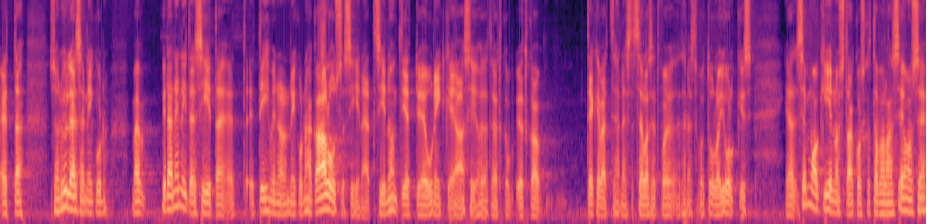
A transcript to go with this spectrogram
Että se on yleensä, niin kuin, mä pidän eniten siitä, että, että ihminen on niin kuin aika alussa siinä, että siinä on tiettyjä unikkeja asioita, jotka, jotka tekevät hänestä sellaiset, voi, hänestä voi tulla julkis. Ja se mua kiinnostaa, koska tavallaan se on se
